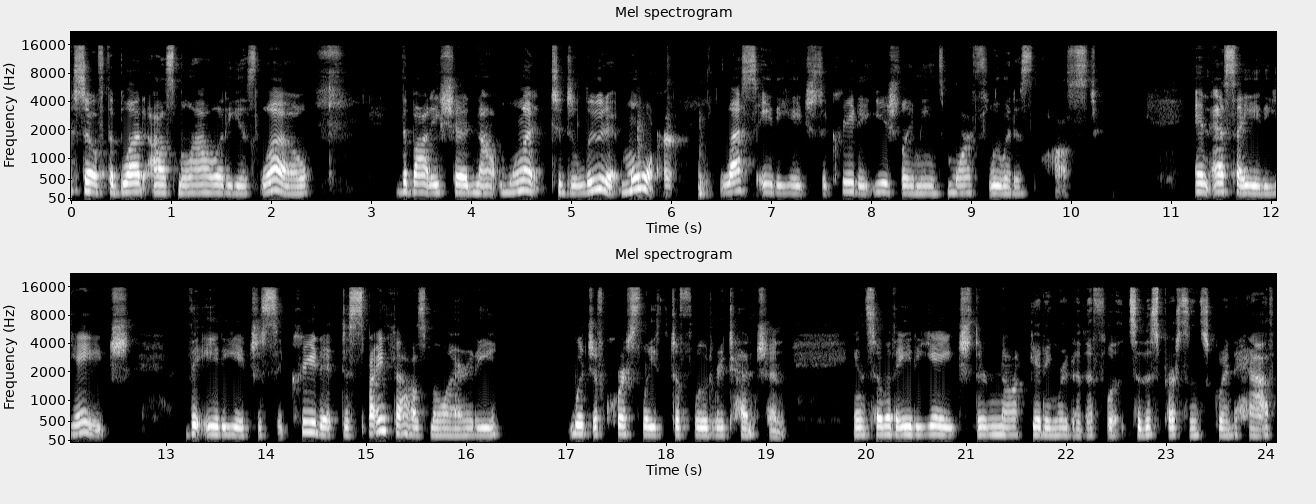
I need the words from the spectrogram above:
So, if the blood osmolality is low, the body should not want to dilute it more. Less ADH secreted usually means more fluid is lost. In SIADH, the ADH is secreted despite the osmolarity, which of course leads to fluid retention. And so with ADH, they're not getting rid of the fluid. So this person's going to have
